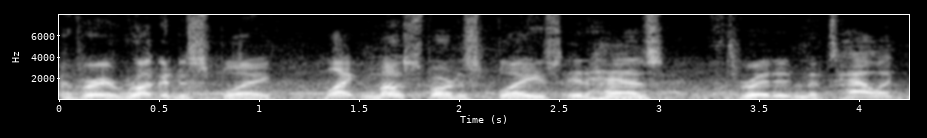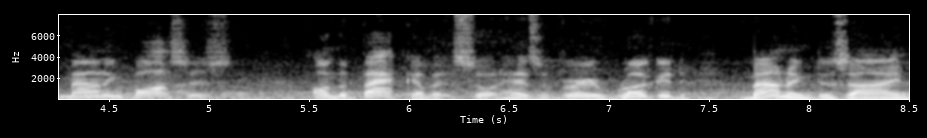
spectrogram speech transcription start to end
a very rugged display. Like most of our displays, it has threaded metallic mounting bosses on the back of it, so it has a very rugged mounting design.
